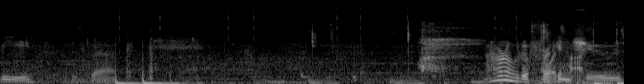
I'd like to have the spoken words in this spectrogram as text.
bee. Is back. I don't know who to freaking oh, choose.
